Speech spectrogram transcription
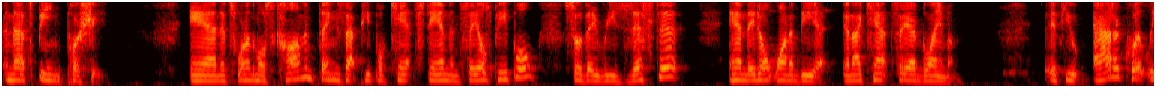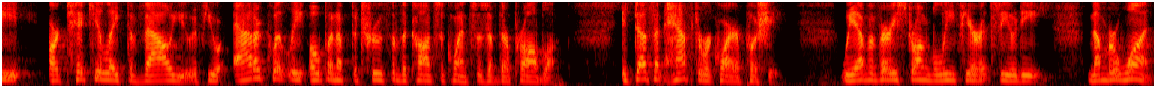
and that's being pushy. And it's one of the most common things that people can't stand in salespeople. So they resist it and they don't want to be it. And I can't say I blame them. If you adequately articulate the value, if you adequately open up the truth of the consequences of their problem, it doesn't have to require pushy. We have a very strong belief here at COD. Number one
